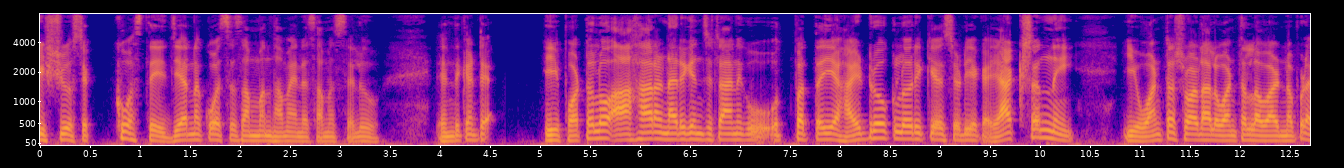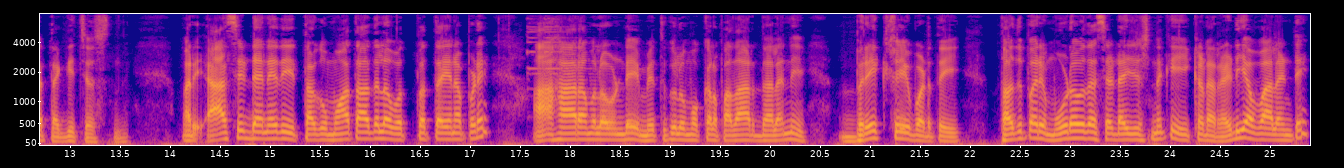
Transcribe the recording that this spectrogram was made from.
ఇష్యూస్ ఎక్కువ వస్తాయి జీర్ణకోశ సంబంధమైన సమస్యలు. ఎందుకంటే ఈ పొట్టలో ఆహారాన్ని అరిగించడానికి ఉత్పత్తి అయ్యే హైడ్రోక్లోరిక్ యాసిడ్ యొక్క యాక్షన్ని ఈ వంట సోడాలు వంటల్లో వాడినప్పుడు అది తగ్గించేస్తుంది. మరి యాసిడ్ అనేది తగు మోతాదులో ఉత్పత్తి అయినప్పుడే ఆహారంలో ఉండే మెతుకులు ముక్కల పదార్థాలన్నీ బ్రేక్ చేయబడతాయి. తదుపరి మూడవ దశ డైజెషన్కి ఇక్కడ రెడీ అవ్వాలంటే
